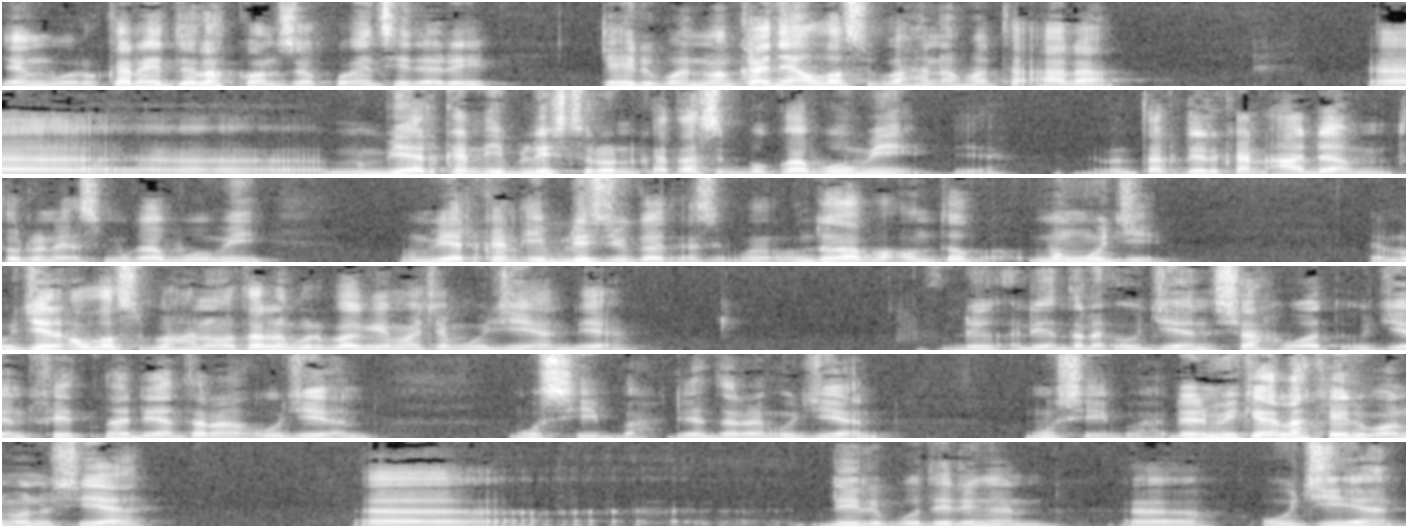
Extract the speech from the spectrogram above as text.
yang buruk. Karena itulah konsekuensi dari kehidupan. Makanya Allah Subhanahu wa taala Uh, membiarkan iblis turun ke atas muka bumi, ya. mentakdirkan Adam turun ke atas muka bumi, membiarkan iblis juga untuk apa? Untuk menguji. Dan ujian Allah Subhanahu wa taala berbagai macam ujian, ya. Di antara ujian syahwat, ujian fitnah, di antara ujian musibah, di antara ujian musibah. Dan demikianlah kehidupan manusia uh, diliputi dengan uh, ujian.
